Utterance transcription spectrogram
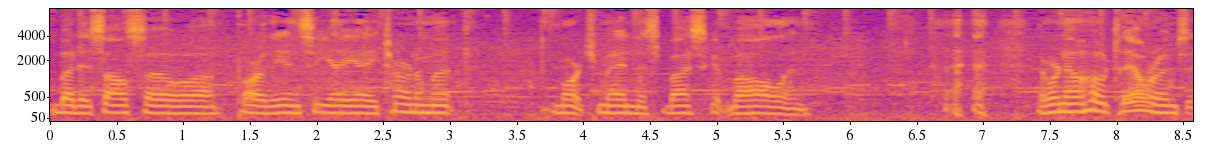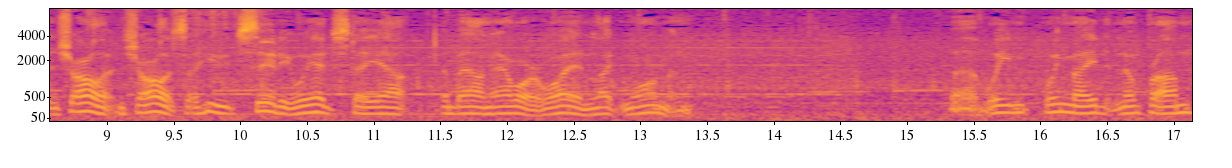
But it's also uh, part of the NCAA tournament, March Madness basketball, and there were no hotel rooms in Charlotte. And Charlotte's a huge city. We had to stay out about an hour away in Lake Norman. But we we made it, no problem.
